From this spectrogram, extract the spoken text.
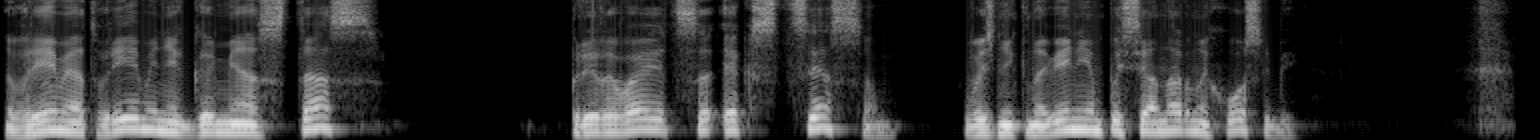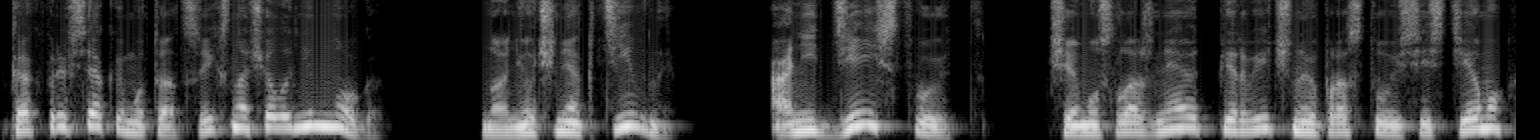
Время от времени гомеостаз прерывается эксцессом, возникновением пассионарных особей. Как при всякой мутации, их сначала немного, но они очень активны. Они действуют, чем усложняют первичную простую систему,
